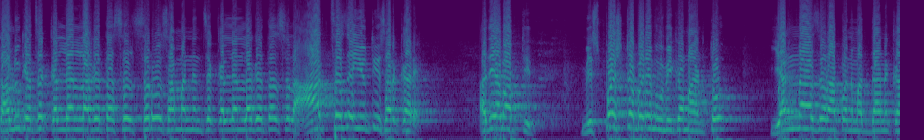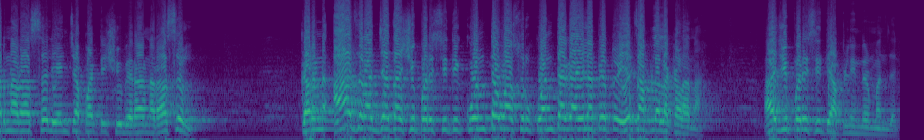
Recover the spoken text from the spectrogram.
तालुक्याचं कल्याण लागत असेल सर्वसामान्यांचं कल्याण लागत असेल आजचं जे युती सरकार आहे आधी या बाबतीत मी स्पष्टपणे भूमिका मांडतो. यांना जर आपण मतदान करणार असेल यांच्या पाठीशी उभे राहणार असेल कारण आज राज्यात अशी परिस्थिती कोणतं वासरू कोणत्या गायीला पेतो हेच आपल्याला कळाना आज ही परिस्थिती आपली निर्माण झाली.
